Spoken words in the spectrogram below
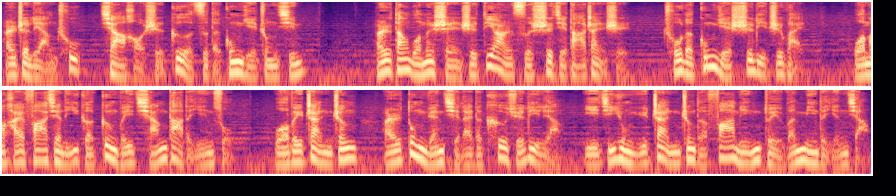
而这两处恰好是各自的工业中心。而当我们审视第二次世界大战时，除了工业失利之外，我们还发现了一个更为强大的因素。我为战争而动员起来的科学力量，以及用于战争的发明对文明的影响。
